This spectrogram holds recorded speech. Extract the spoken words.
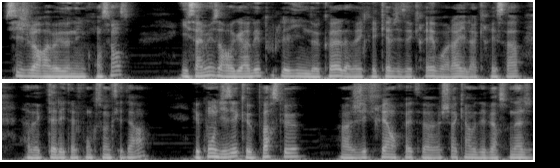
si je leur avais donné une conscience, ils s'amusent à regarder toutes les lignes de code avec lesquelles je les ai créées, voilà, il a créé ça avec telle et telle fonction, etc. Et qu'on disait que parce que euh, j'ai créé en fait euh, chacun des personnages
